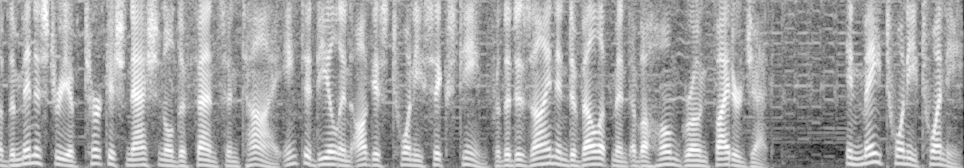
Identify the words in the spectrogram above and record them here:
of the Ministry of Turkish National Defense and TAI inked a deal in August 2016 for the design and development of a homegrown fighter jet. In May 2020,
